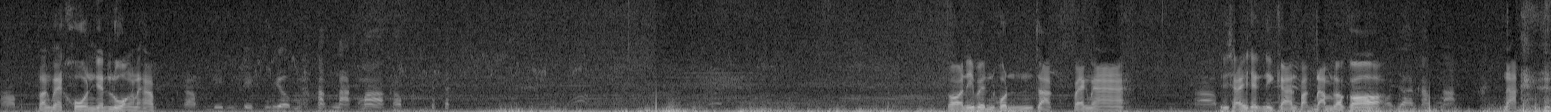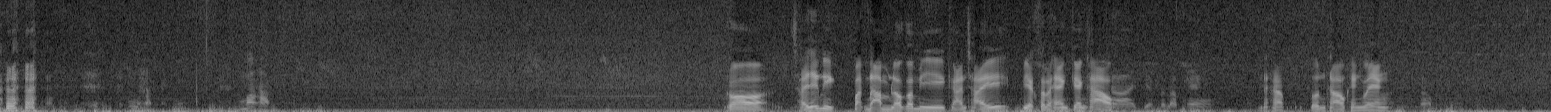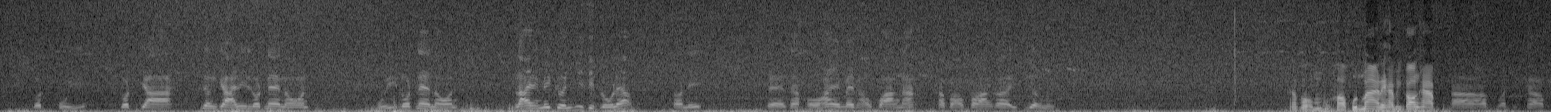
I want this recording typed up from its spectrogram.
ครับ ตั้งแต่โคนยันรวงนะครับ ครับดินติดเยอะมากหนักมากครับก็อันนี้เป็นผลจากแปลงนาครับที่ใช้เทคนิคการปักดำแล้วก็ขออนุญาตครับหนัก หนัก หนักมากก็ใช้เทคนิคปักดำแล้วก็มีการใช้เปียกสลัดแห้งแกล้งข้าวใช่เจ็บสลับแห้ง นะครับ ต้นข้าวแข็งแรง ลดปุ๋ย ลดยา เรื่องยานี่ลดแน่นอน ปุ๋ยลดแน่นอนไล่ไม่เกิน 20 โลแล้ว ตอนนี้ แต่ถ้าขอให้ไม่เผาฟางนะ ถ้าเผาฟางก็อีกเรื่องหนึง ครับผมขอบคุณมากเลยครับพี่ก้องครับ ครับสวัสดีครับ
